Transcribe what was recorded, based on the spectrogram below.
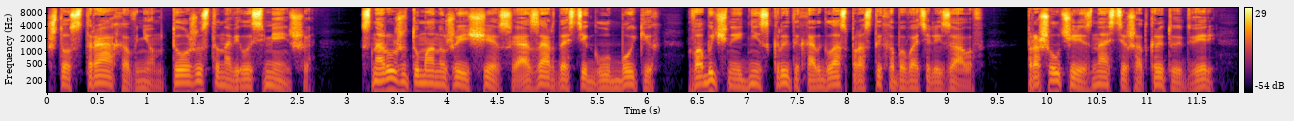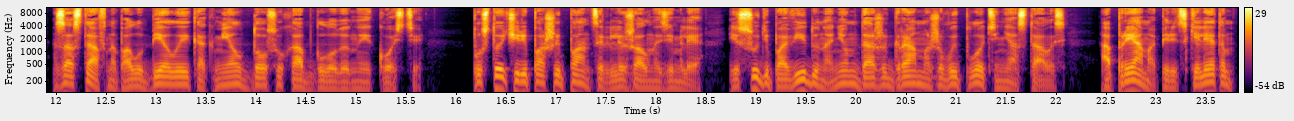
что страха в нем тоже становилось меньше. Снаружи туман уже исчез, и Азар достиг глубоких, в обычные дни скрытых от глаз простых обывателей залов. Прошел через настежь открытую дверь, застав на полу белые, как мел, досуха обглоданные кости. Пустой черепаший панцирь лежал на земле, и, судя по виду, на нем даже грамма живой плоти не осталось, а прямо перед скелетом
